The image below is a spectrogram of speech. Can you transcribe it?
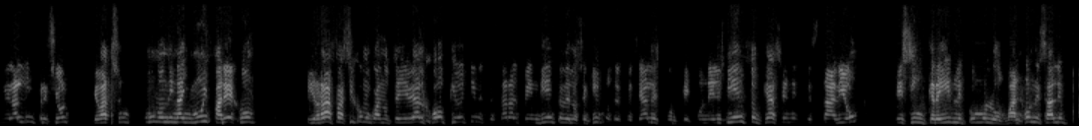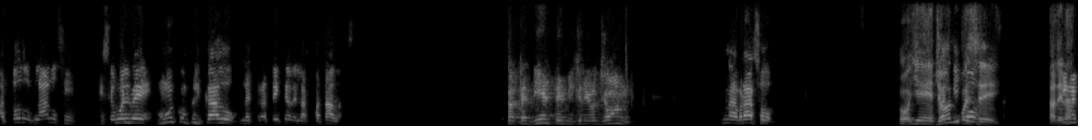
me da la impresión que va a ser un Monday Night muy parejo, y Rafa, así como cuando te llevé al hockey, hoy tienes que estar al pendiente de los equipos especiales, porque con el viento que hace en este estadio, es increíble cómo los balones salen para todos lados y, y se vuelve muy complicado la estrategia de las patadas. Al pendiente, mi querido John. Un abrazo. Oye, John, pues eh, Si me adelante.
